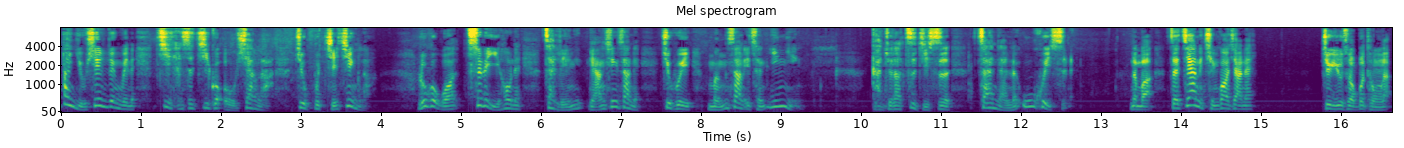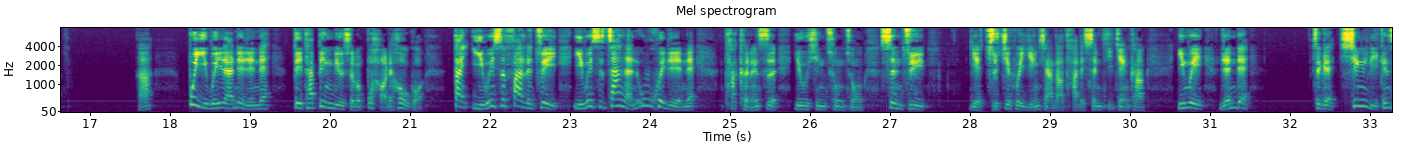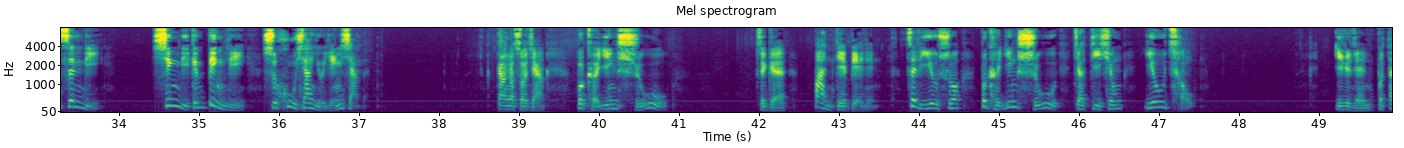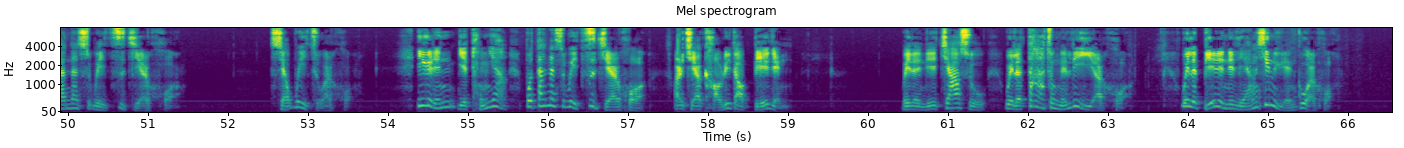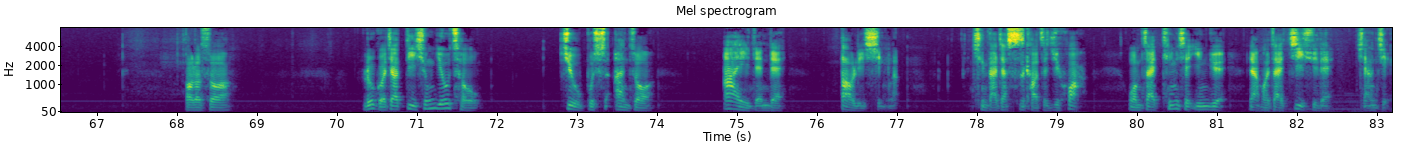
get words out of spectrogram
但有些人认为呢，既然是祭过偶像了，就不洁净了。如果我吃了以后呢，在良良心上呢，就会蒙上了一层阴影，感觉到自己是沾染了污秽似的。那么在这样的情况下呢，就有所不同了。啊，不以为然的人呢，对他并没有什么不好的后果。但以为是犯了罪，以为是沾染了污秽的人呢，他可能是忧心忡忡，甚至于也直接会影响到他的身体健康。因为人的这个心理跟生理、心理跟病理是互相有影响的。刚刚所讲，不可因食物这个半跌别人，这里又说不可因食物叫弟兄忧愁。一个人不单单是为自己而活，是要为主而活；一个人也同样不单单是为自己而活，而且要考虑到别人，为了你的家属，为了大众的利益而活，为了别人的良心的缘故而活。保罗说：“如果叫弟兄忧愁，就不是按照爱人的道理行了。”请大家思考这句话，我们再听一些音乐，然后再继续的讲解。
